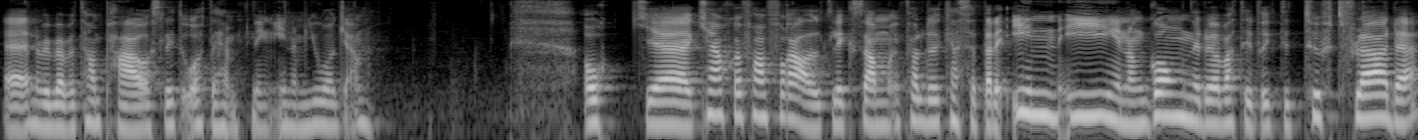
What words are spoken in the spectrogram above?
Eh, när vi behöver ta en paus, lite återhämtning inom yogan. Och eh, kanske framförallt liksom ifall du kan sätta dig in i någon gång när du har varit i ett riktigt tufft flöde.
